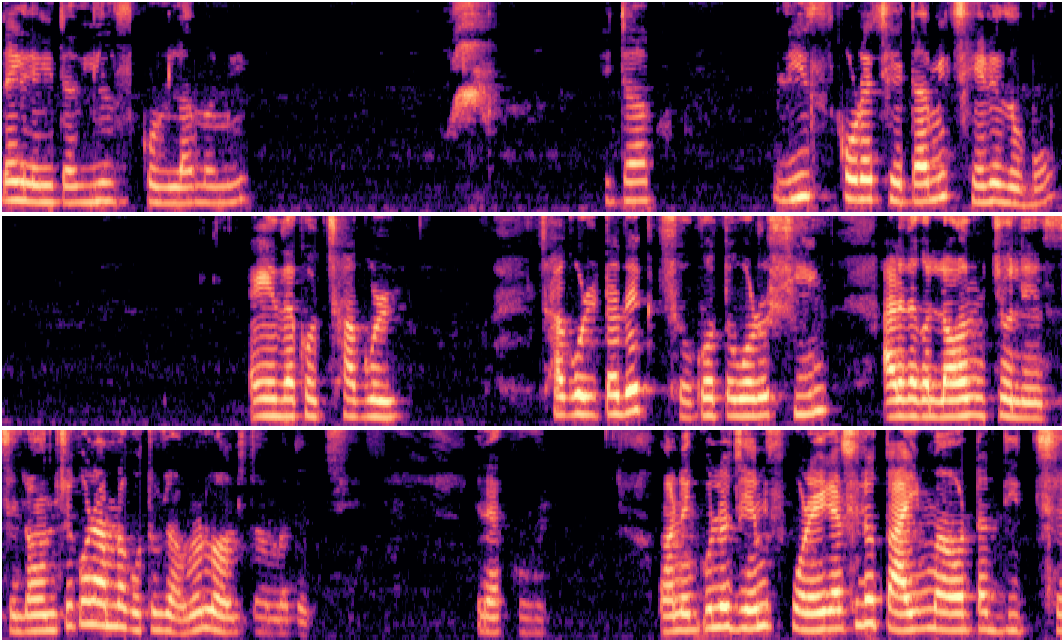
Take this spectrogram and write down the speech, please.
দেখলে এটা রিলস করলাম আমি। এটা রিলস করেছে, এটা আমি ছেড়ে দেবো। এই দেখো ছাগল। ছাগলটা দেখছ? কত বড় শিং। আর দেখো লঞ্চ চলে এসছে। লঞ্চে করে আমরা কোথাও যাব না লঞ্চটা আমরা দেখছি। দেখো, অনেকগুলো জেমস পড়ে গেছিল, তাই মা ওটা দিচ্ছে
